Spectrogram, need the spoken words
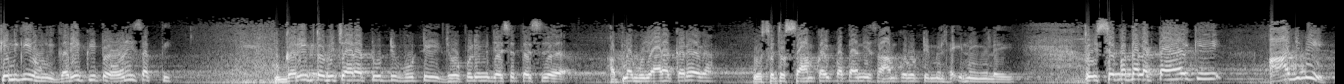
किनकी होंगी? गरीब की तो हो नहीं सकती। गरीब तो बेचारा टूटी फूटी झोपड़ी में जैसे तैसे अपना गुजारा करेगा। उसे तो शाम का ही पता नहीं, शाम को रोटी मिलेगी, नहीं मिलेगी। तो इससे पता लगता है कि आज भी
